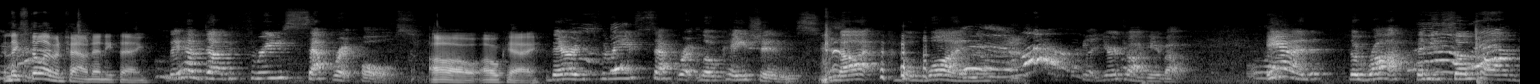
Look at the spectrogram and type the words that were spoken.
and they still haven't found anything. They have dug three separate holes. Oh, okay. They're in three separate locations, not the one that you're talking about. And the rock that he so-called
